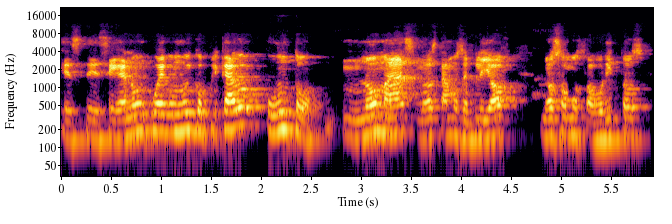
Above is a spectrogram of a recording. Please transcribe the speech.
este, se ganó un juego muy complicado, punto, no más, no estamos en playoff, no somos favoritos,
